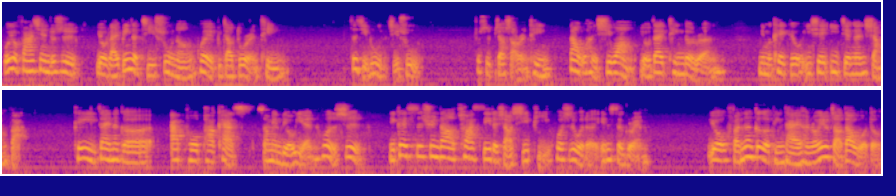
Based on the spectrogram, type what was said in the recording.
我有发现，就是有来宾的集数呢，会比较多人听；自己录的集数就是比较少人听。那我很希望有在听的人，你们可以给我一些意见跟想法，可以在那个 Apple Podcast 上面留言，或者是。你可以私讯到 Trust C 的小嬉皮，或是我的 Instagram，有反正各个平台很容易就找到我的，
